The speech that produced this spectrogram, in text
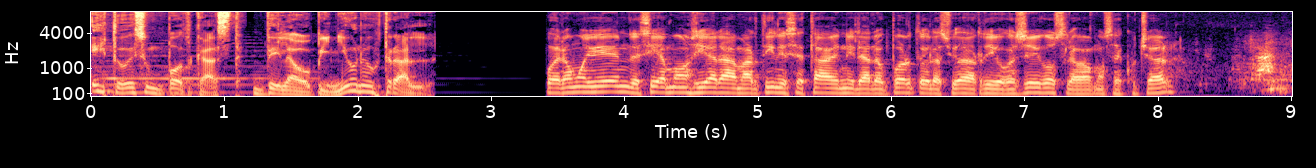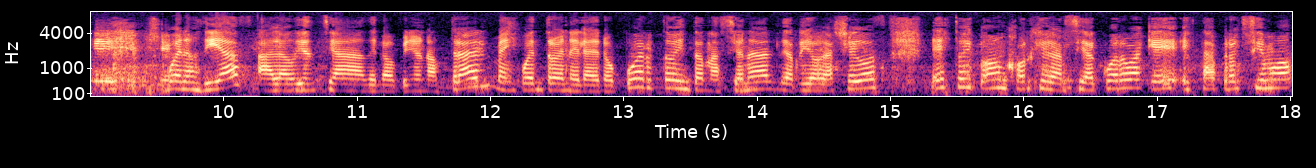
Esto es un podcast de la opinión austral. Bueno, muy bien, decíamos Yara Martínez está en el aeropuerto de la ciudad de Río Gallegos, la vamos a escuchar. Buenos días a la audiencia de la opinión austral. Me encuentro en el aeropuerto internacional de Río Gallegos. Estoy con Jorge García Cuerva, que está próximo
